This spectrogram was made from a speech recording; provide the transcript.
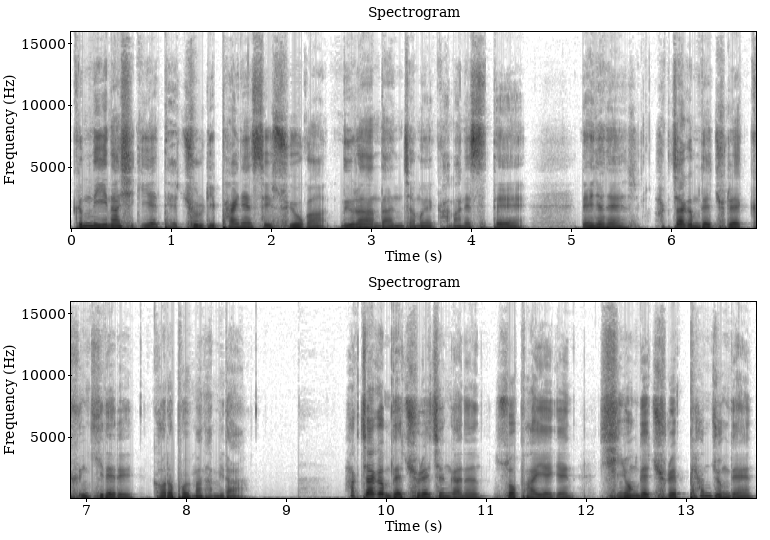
금리 인하 시기에 대출 리파이낸스의 수요가 늘어난다는 점을 감안했을 때 내년에 학자금 대출에 큰 기대를 걸어볼 만합니다. 학자금 대출의 증가는 소파이에겐 신용대출에 편중된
